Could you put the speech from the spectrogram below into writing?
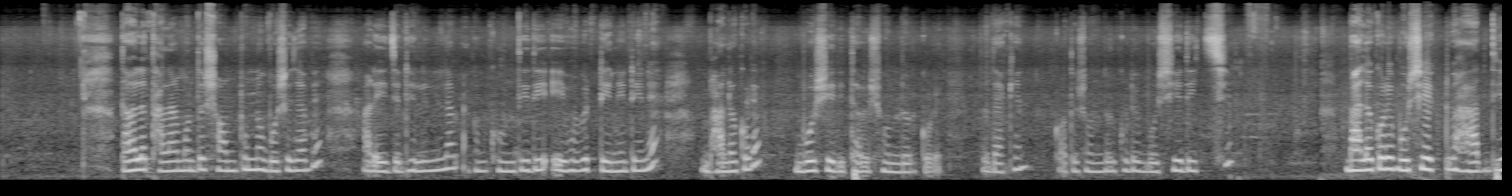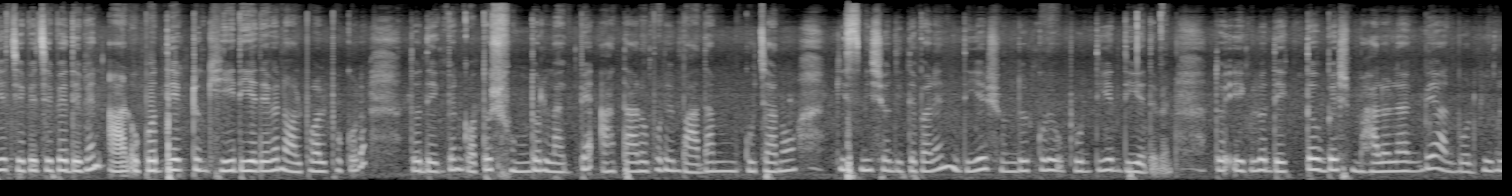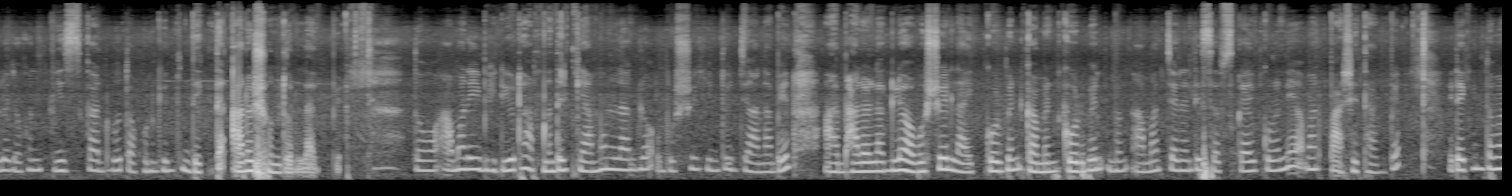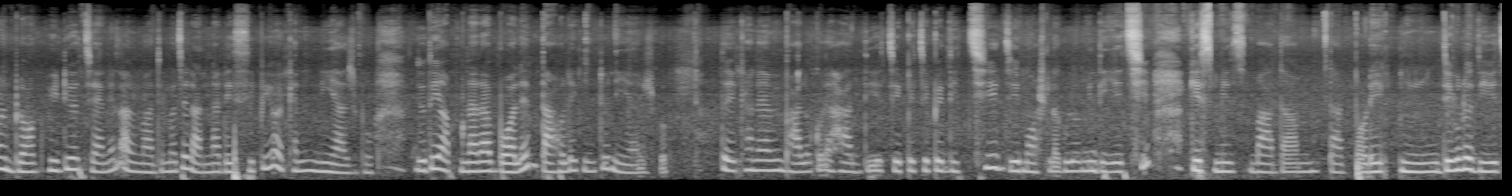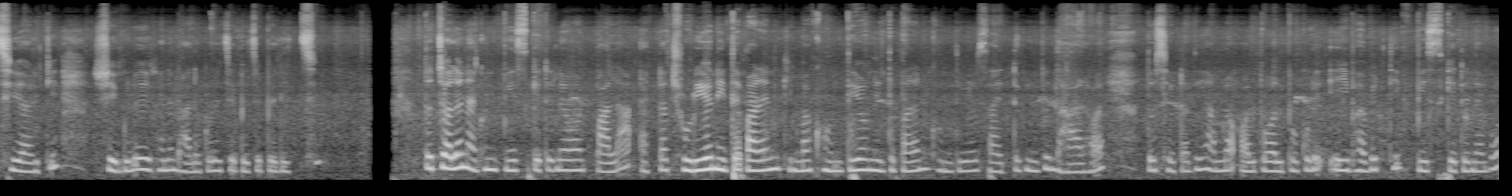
তাহলে থালার মধ্যে সম্পূর্ণ বসে যাবে। আর এই যে ঢেলে নিলাম, এখন খুন্তি দিয়ে এইভাবে টেনে টেনে ভালো করে বসিয়ে দিতে হবে সুন্দর করে। তো দেখেন কত সুন্দর করে বসিয়ে দিচ্ছি। ভালো করে বসিয়ে একটু হাত দিয়ে চেপে চেপে দেবেন আর উপর দিয়ে একটু ঘি দিয়ে দেবেন অল্প অল্প করে। তো দেখবেন কত সুন্দর লাগবে। আর তার উপরে বাদাম কুচানো কিশমিশও দিতে পারেন, দিয়ে সুন্দর করে উপর দিয়ে দিয়ে দেবেন। তো এগুলো দেখতেও বেশ ভালো লাগবে। আর বরফিগুলো যখন পিস কাটবো তখন কিন্তু দেখতে আরও সুন্দর লাগবে। তো আমার এই ভিডিওটা আপনাদের কেমন লাগল অবশ্যই কিন্তু জানাবেন। আর ভালো লাগলে অবশ্যই লাইক করবেন কমেন্ট করবেন এবং আমার চ্যানেলটি সাবস্ক্রাইব করে নিয়ে আমার পাশে থাকবে এটা কিন্তু আমার ব্লগ ভিডিও চ্যানেল আমি মাঝে মাঝে রান্নার রেসিপিও এখানে নিয়ে আসব। যদি আপনারা বলেন তাহলে কিন্তু নিয়ে আসব। তো এখানে আমি ভালো করে হাত দিয়ে চেপে চেপে দিচ্ছি যে মশলাগুলো আমি দিয়েছি কিশমিশ বাদাম, তারপরে যেগুলো দিয়েছি আর কি সেগুলো এখানে ভালো করে চেপে চেপে দিচ্ছি। তো চলেন এখন পিস কেটে নেওয়ার পালা। একটা ছড়িয়ে নিতে পারেন কিংবা খুন্তিও নিতে পারেন। খুন্তিও সাইডটা কিন্তু ধার হয়। তো সেটা দিয়ে আমরা অল্প অল্প করে এইভাবে ঠিক পিস কেটে নেব।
